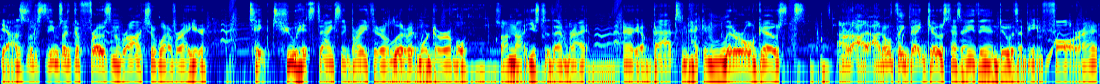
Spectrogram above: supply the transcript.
Yeah, this looks, seems like the frozen rocks or whatever I hear take two hits to actually break. They're a little bit more durable, so I'm not used to them, right? There you go. Bats and heckin' literal ghosts. I don't, I, I don't think that ghost has anything to do with it being fall, right?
